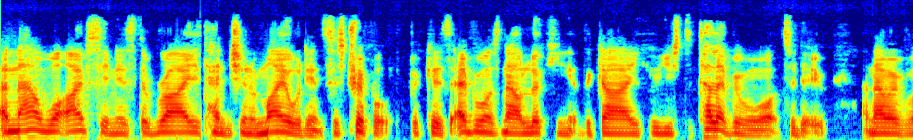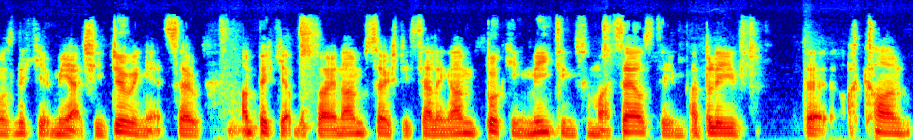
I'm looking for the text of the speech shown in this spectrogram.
and now what I've seen is the rise tension of my audience has tripled because everyone's now looking at the guy who used to tell everyone what to do, and now everyone's looking at me actually doing it. So I'm picking up the phone, I'm socially selling, I'm booking meetings for my sales team. I believe that I can't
